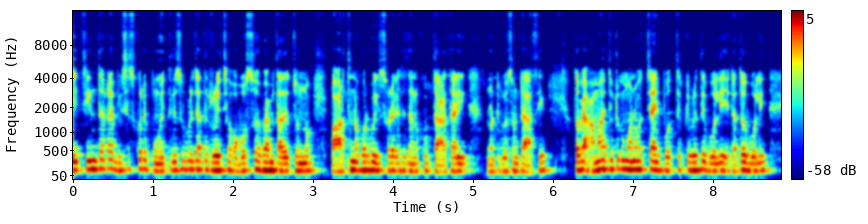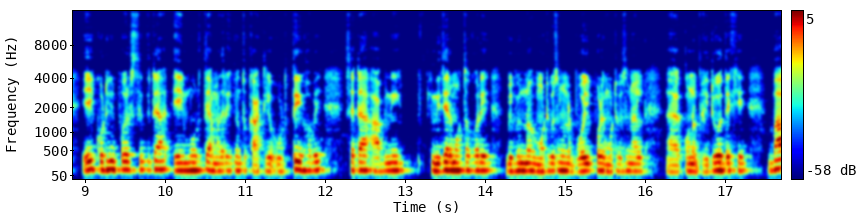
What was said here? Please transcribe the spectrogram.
এই চিন্তাটা বিশেষ করে ৩৫ উপরে যাদের রয়েছে অবশ্যই আমি তাদের জন্য প্রার্থনা করব ঈশ্বরের কাছে যেন খুব তাড়াতাড়ি নোটিফিকেশনটা আসে। তবে আমার যেটুকু মনে হচ্ছে আমি প্রত্যেকটা ভিডিওতে বলি, এটাতেও বলি, এই কঠিন পরিস্থিতিটা এই মুহূর্তে আমাদেরকে কিন্তু কাটিয়ে উঠতেই হবে। সেটা আপনি নিজের মতো করে বিভিন্ন মোটিভেশনাল বই পড়ে, মোটিভেশনাল কোনো ভিডিও দেখে বা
